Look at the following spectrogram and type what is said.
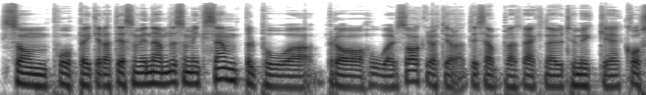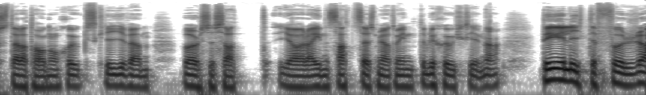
som påpekade att det som vi nämnde som exempel på bra HR-saker att göra, till exempel att räkna ut hur mycket kostar att ha någon sjukskriven versus att göra insatser som gör att de inte blir sjukskrivna. Det är lite förra,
